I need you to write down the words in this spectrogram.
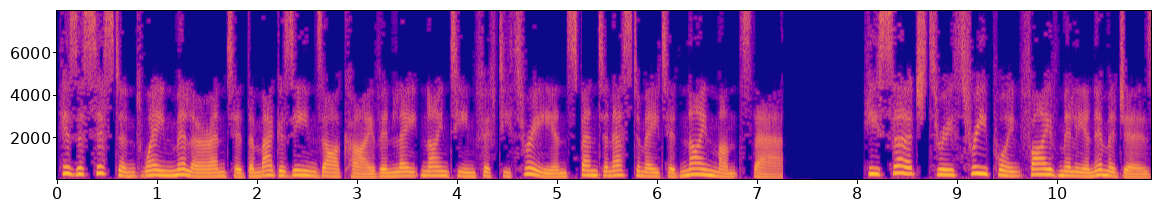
His assistant Wayne Miller entered the magazine's archive in late 1953 and spent an estimated nine months there. He searched through 3.5 million images,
